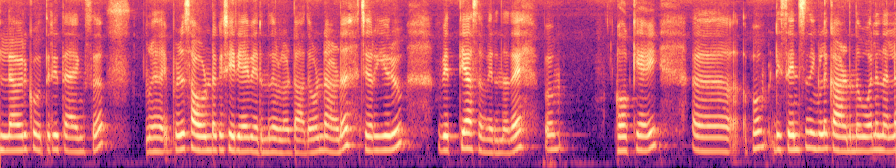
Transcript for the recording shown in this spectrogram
എല്ലാവർക്കും ഒത്തിരി താങ്ക്സ് ഇപ്പോഴും സൗണ്ടൊക്കെ ശരിയായി വരുന്നതേ ഉള്ളൂ കേട്ടോ. അതുകൊണ്ടാണ് ചെറിയൊരു വ്യത്യാസം വരുന്നത്. ഇപ്പം ഓക്കെ ആയി. അപ്പം ഡിസൈൻസ് നിങ്ങൾ കാണുന്ന പോലെ നല്ല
